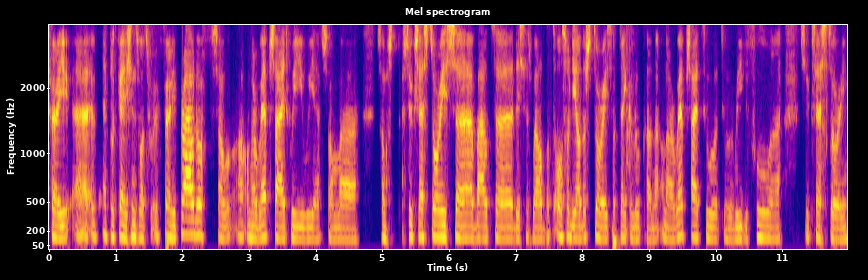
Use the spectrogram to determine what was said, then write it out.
very uh, applications what we're very proud of. So uh, on our website, we, we have some, uh, some success stories uh, about uh, this as well, but also the other stories. So take a look on, on our website to, to read the full uh, success story.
